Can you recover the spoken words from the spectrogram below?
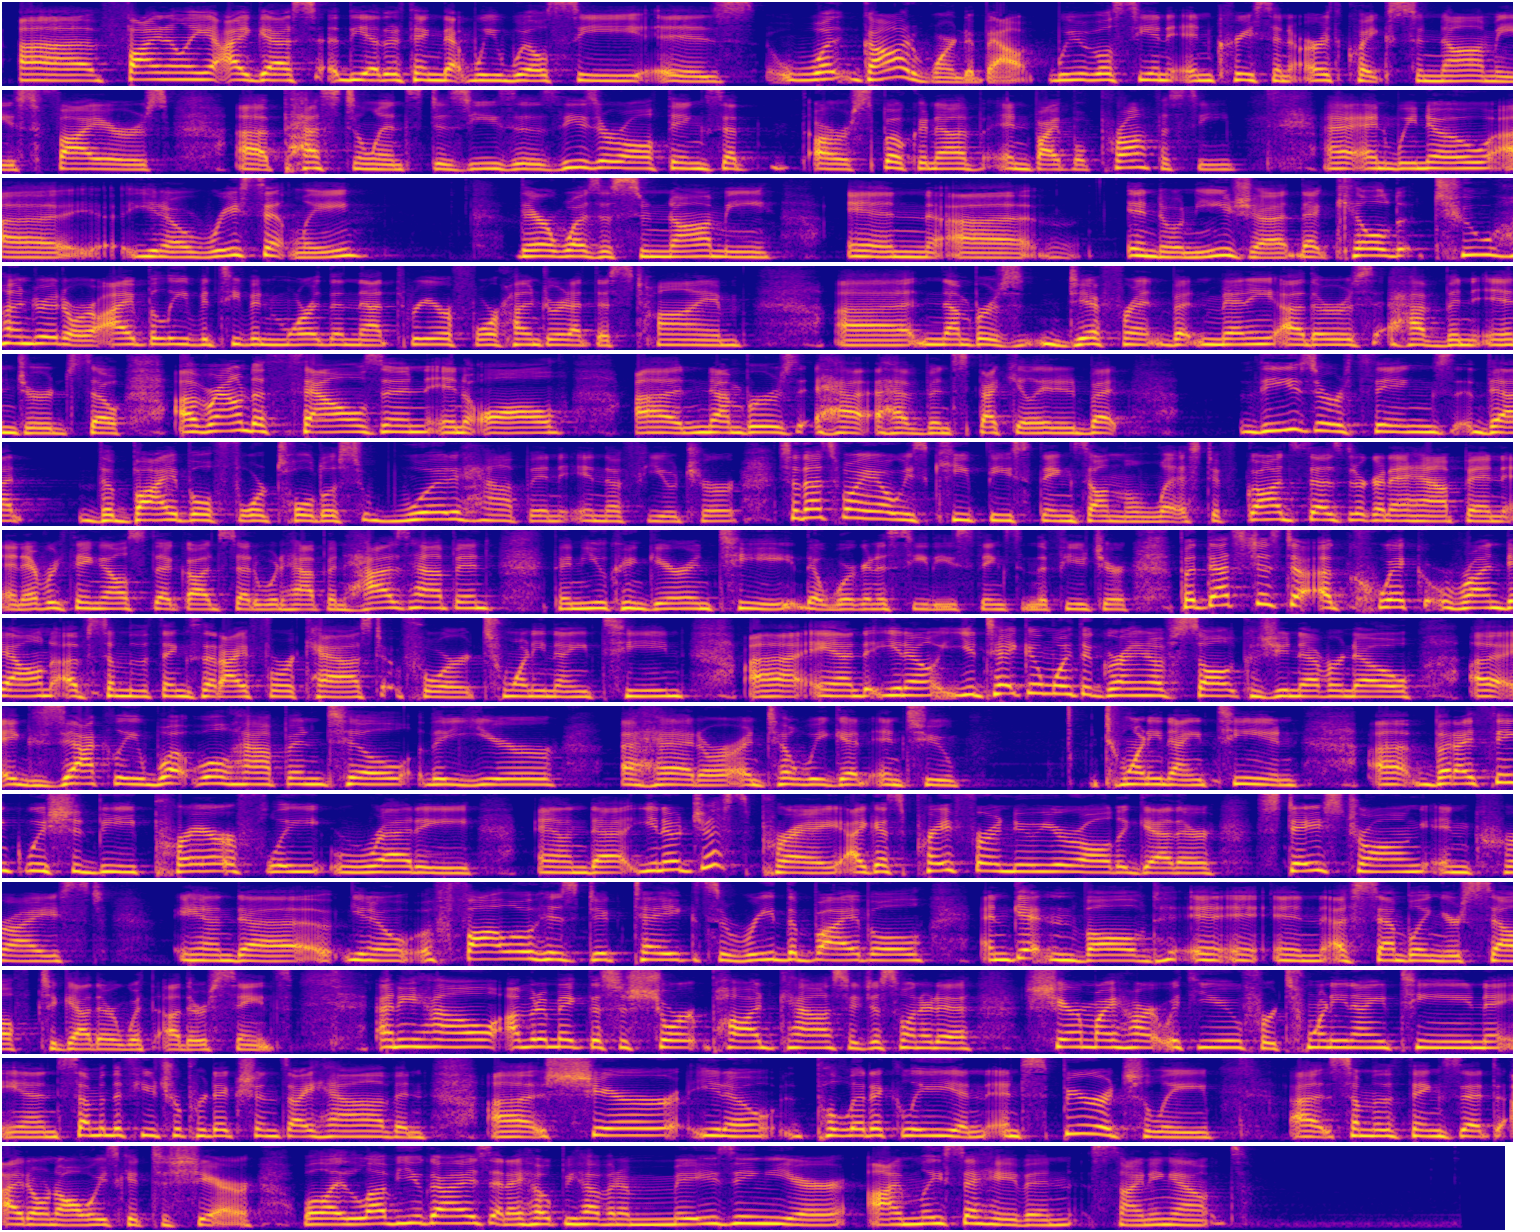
Uh, finally, I guess the other thing that we will see is what God warned about. We will see an increase in earthquakes, tsunamis, fires, uh, pestilence, diseases. These are all things that are spoken of in Bible prophecy. and we know, uh, you know, recently, there was a tsunami in uh, Indonesia that killed 200, or I believe it's even more than that, three or 400 at this time. Uh, numbers different, but many others have been injured. So around a thousand in all. Uh, numbers ha- have been speculated, but these are things that the Bible foretold us would happen in the future. So that's why I always keep these things on the list. If God says they're going to happen and everything else that God said would happen has happened, then you can guarantee that we're going to see these things in the future. But that's just a, a quick rundown of some of the things that I forecast for 2019. Uh, and, you know, you take them with a grain of salt because you never know uh, exactly what will happen till the year ahead or until we get into 2019. Uh, but I think we should be prayerfully ready and, uh, you know, just pray. I guess pray for a new year altogether. Stay strong in Christ and uh, you know follow his dictates read the bible and get involved in, in, assembling yourself together with other saints anyhow i'm going to make this a short podcast i just wanted to share my heart with you for 2019 and some of the future predictions i have and uh, share you know politically and, and spiritually uh, some of the things that I don't always get to share. Well, I love you guys and I hope you have an amazing year. I'm Lisa Haven signing out.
